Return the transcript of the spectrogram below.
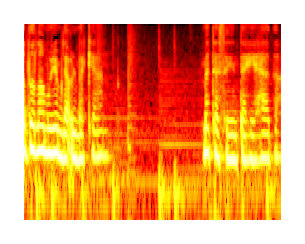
الظلام يملأ المكان. متى سينتهي هذا؟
